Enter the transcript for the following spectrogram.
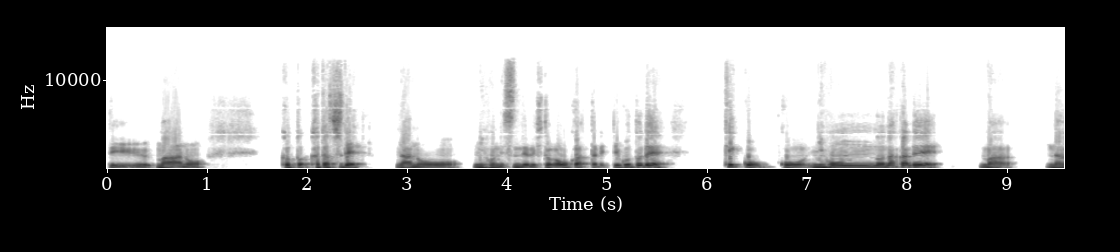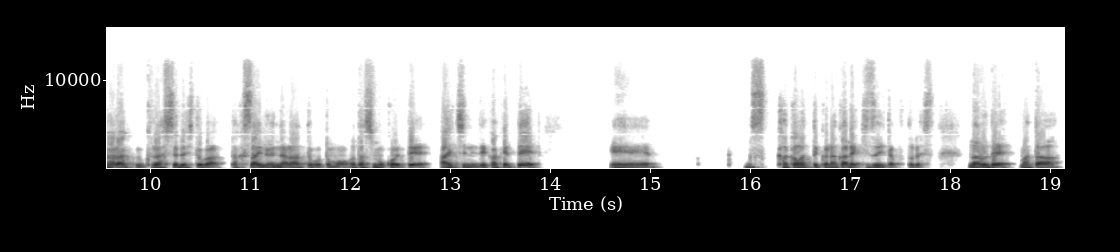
ていう、まあ、あの、こと、形で、あの、日本に住んでる人が多かったりっていうことで、結構、こう、日本の中で、まあ、長らく暮らしてる人がたくさんいるんだなってことも、私もこうやって愛知に出かけて、えー、関わっていく中で気づいたことです。なので、また、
